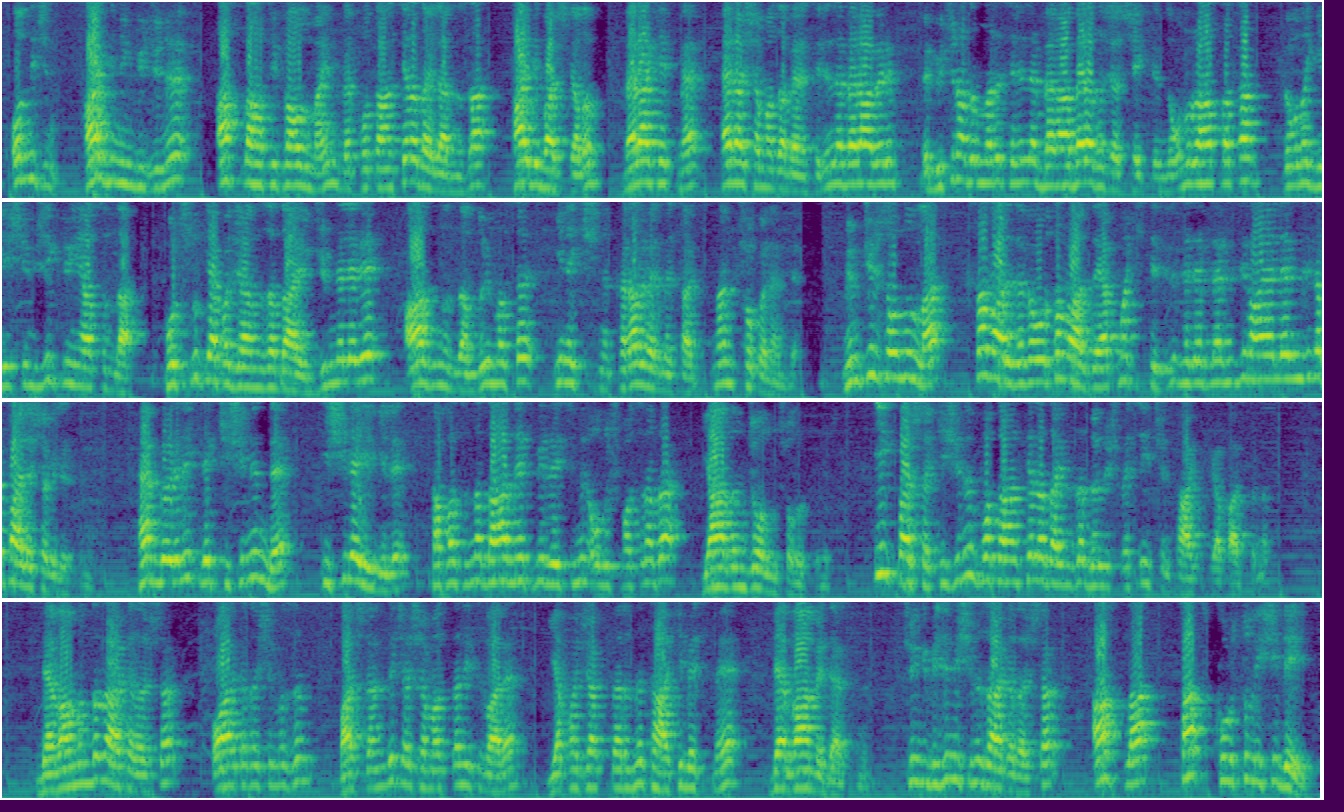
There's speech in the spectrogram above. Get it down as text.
Onun için Haydi'nin gücünü asla hafife almayın ve potansiyel adaylarınıza haydi başlayalım. Merak etme her aşamada ben seninle beraberim ve bütün adımları seninle beraber atacağız şeklinde onu rahatlatan ve ona girişimcilik dünyasında koçluk yapacağınıza dair cümleleri ağzınızdan duyması yine kişinin karar vermesi açısından çok önemli. Mümkünse onunla kısa vadede ve orta vadede yapmak istediğiniz hedeflerinizi ve hayallerinizi de paylaşabilirsiniz. Hem böylelikle kişinin de işiyle ilgili kafasında daha net bir resmin oluşmasına da yardımcı olmuş olursunuz. İlk başta kişinin potansiyel adayınıza dönüşmesi için takip yaparsınız. Devamında da arkadaşlar o arkadaşımızın başlangıç aşamasından itibaren yapacaklarını takip etmeye devam edersiniz. Çünkü bizim işimiz arkadaşlar asla sat kurtul işi değil.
